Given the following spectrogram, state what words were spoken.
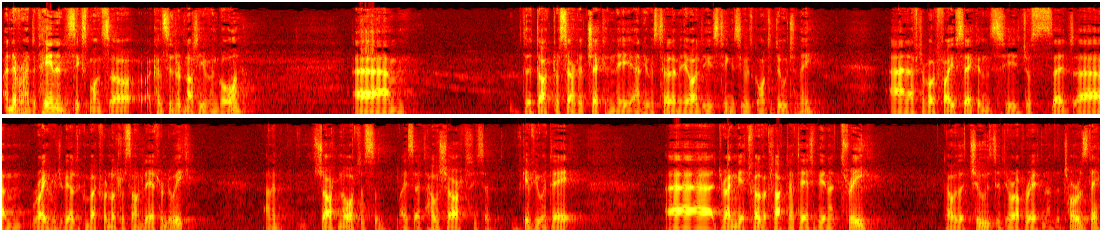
I never had the pain in the six months, so I considered not even going. Um, the doctor started checking me, and he was telling me all these things he was going to do to me. And after about five seconds, he just said, um, Right, would you be able to come back for an ultrasound later in the week? On a short notice. And I said, How short? He said, Give you a day. Uh, they rang me at 12 o'clock that day to be in at 3. That was a Tuesday, they were operating on the Thursday.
